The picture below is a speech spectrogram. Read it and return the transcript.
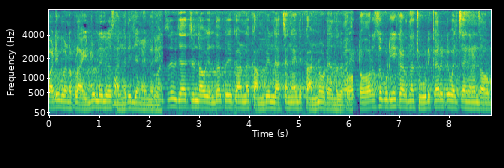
വടി വീണപ്പോൾ അതിന്റെ ഉള്ളിൽ ഒരു സംഗതി ഇല്ല കൈമാരി മനസ്സിന് വിചാരിച്ചിട്ടുണ്ടാവും എന്താ പോയി കാണുന്ന കമ്പില്ല കണ്ണോടെ എന്നുള്ളത്. ടോറസ് കുടുങ്ങി കിടന്ന ചൂടിക്കാരിട്ട് വലിച്ച എങ്ങനെ ഉണ്ടാവും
